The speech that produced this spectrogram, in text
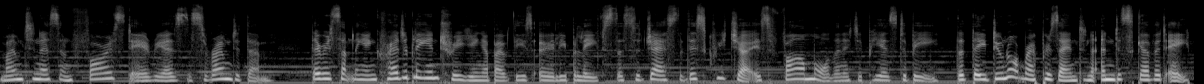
mountainous, and forest areas that surrounded them. There is something incredibly intriguing about these early beliefs that suggest that this creature is far more than it appears to be, that they do not represent an undiscovered ape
